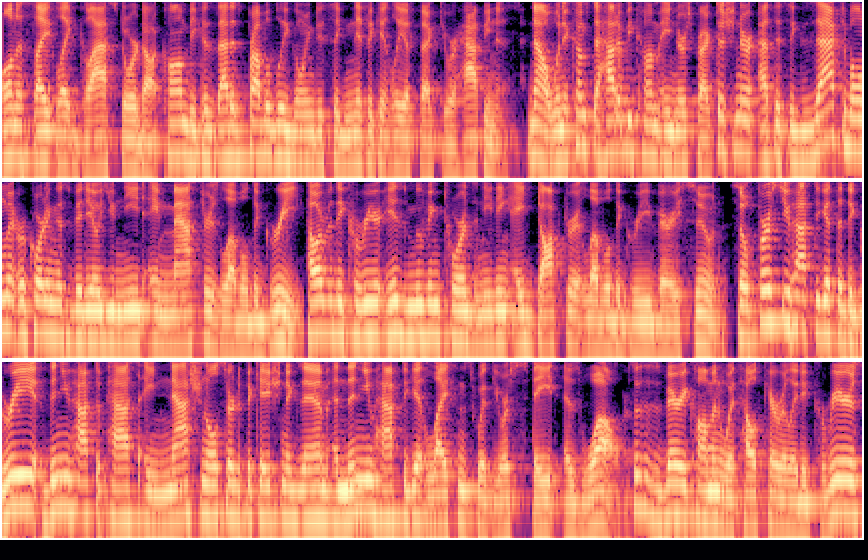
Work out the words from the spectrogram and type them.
on a site like Glassdoor.com because that is probably going to significantly affect your happiness. Now, when it comes to how to become a nurse practitioner, at this exact moment recording this video, you need a master's level degree. However, the career is moving towards needing a doctorate level degree very soon. So first you have to get the degree, then you have to pass a national certification exam, and then you have to get licensed with your state as well. So this is very common with healthcare related careers.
